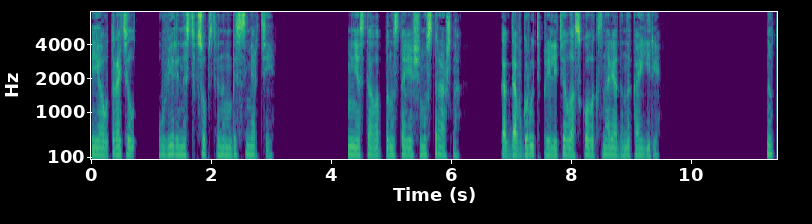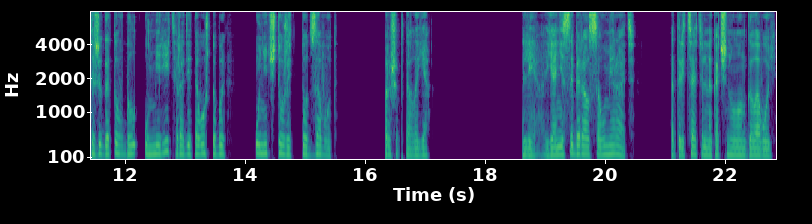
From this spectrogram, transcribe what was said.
Я утратил уверенность в собственном бессмертии. Мне стало по-настоящему страшно, когда в грудь прилетел осколок снаряда на Каире. «Но ты же готов был умереть ради того, чтобы уничтожить тот завод», прошептала я. «Леа, я не собирался умирать», отрицательно качнул он головой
